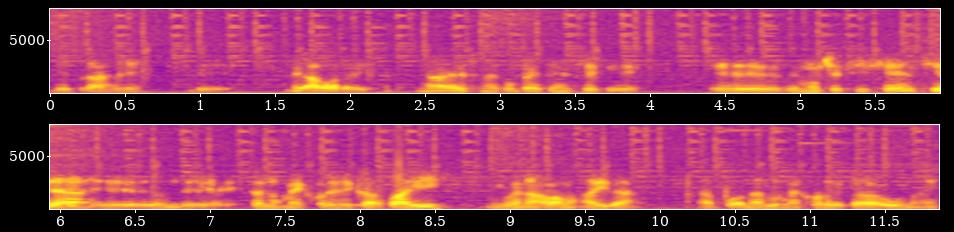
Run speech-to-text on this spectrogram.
detrás de, de, ahora. Nada, es una competencia que es de, mucha exigencia, eh, donde están los mejores de cada país y bueno, vamos a ir a, poner lo mejor de cada uno ahí.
